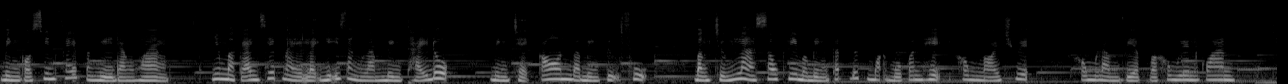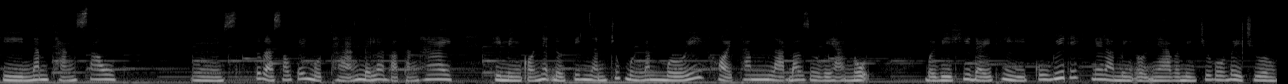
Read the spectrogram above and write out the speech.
Mình có xin phép và nghỉ đàng hoàng. Nhưng mà cái anh sếp này lại nghĩ rằng là mình thái độ, mình trẻ con và mình tự phụ bằng chứng là sau khi mà mình cắt đứt mọi mối quan hệ không nói chuyện không làm việc và không liên quan thì năm tháng sau um, tức là sau Tết một tháng đấy là vào tháng 2 thì mình có nhận được tin nhắn chúc mừng năm mới hỏi thăm là bao giờ về Hà Nội. Bởi vì khi đấy thì Covid ấy nên là mình ở nhà và mình chưa có về trường.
